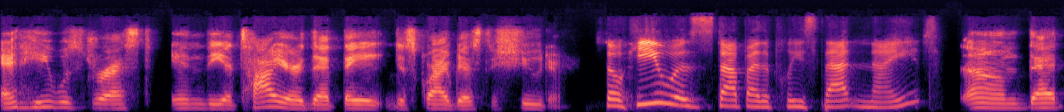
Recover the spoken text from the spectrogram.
and he was dressed in the attire that they described as the shooter. So he was stopped by the police that night? Um that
